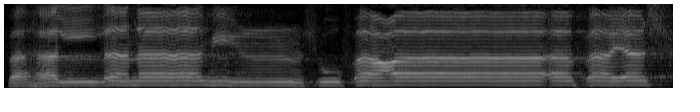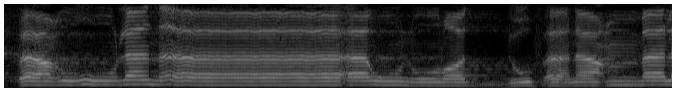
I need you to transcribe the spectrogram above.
فَهَل لَّنَا مِن شُفَعَاءَ فَيَشْفَعُوا لَنَا أَوْ نُرَدُّ فَنَعْمَلَ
